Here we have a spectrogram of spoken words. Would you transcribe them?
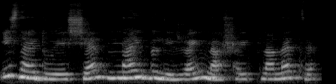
i znajduje się najbliżej naszej planety.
